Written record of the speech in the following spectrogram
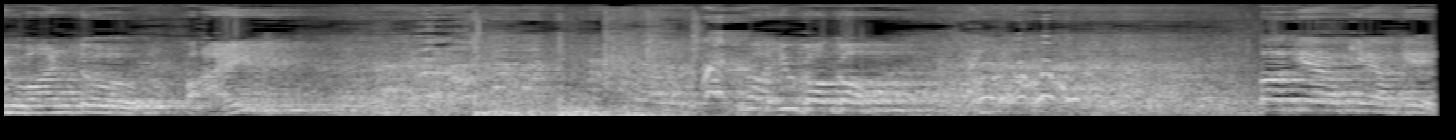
You want to fight? You go, go. Okay, okay, okay.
